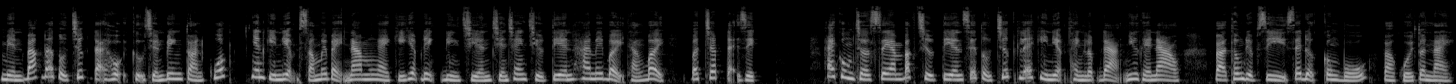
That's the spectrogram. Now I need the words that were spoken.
miền Bắc đã tổ chức Đại hội Cựu chiến binh toàn quốc nhân kỷ niệm 67 năm ngày ký hiệp định đình chiến chiến tranh Triều Tiên 27 tháng 7 bất chấp đại dịch. Hãy cùng chờ xem Bắc Triều Tiên sẽ tổ chức lễ kỷ niệm thành lập đảng như thế nào và thông điệp gì sẽ được công bố vào cuối tuần này.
